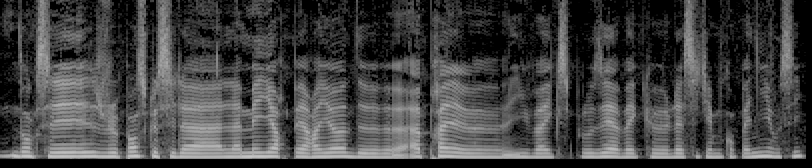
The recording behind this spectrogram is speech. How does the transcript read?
Donc c'est, je pense que c'est la, la, meilleure période. Euh, après, euh, il va exploser avec euh, la septième compagnie aussi.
